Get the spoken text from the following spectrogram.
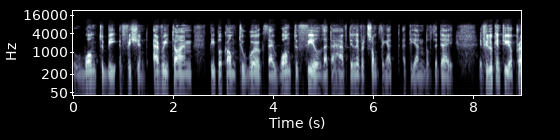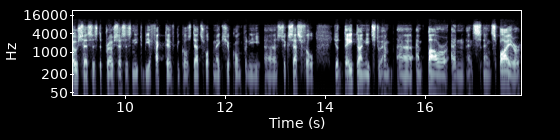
want to be efficient. Every time people come to work, they want to feel that they have delivered something at, at the end of the day. If you look into your processes, the processes need to be effective because that's what makes your company uh, successful. Your data needs to uh, empower and, and inspire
